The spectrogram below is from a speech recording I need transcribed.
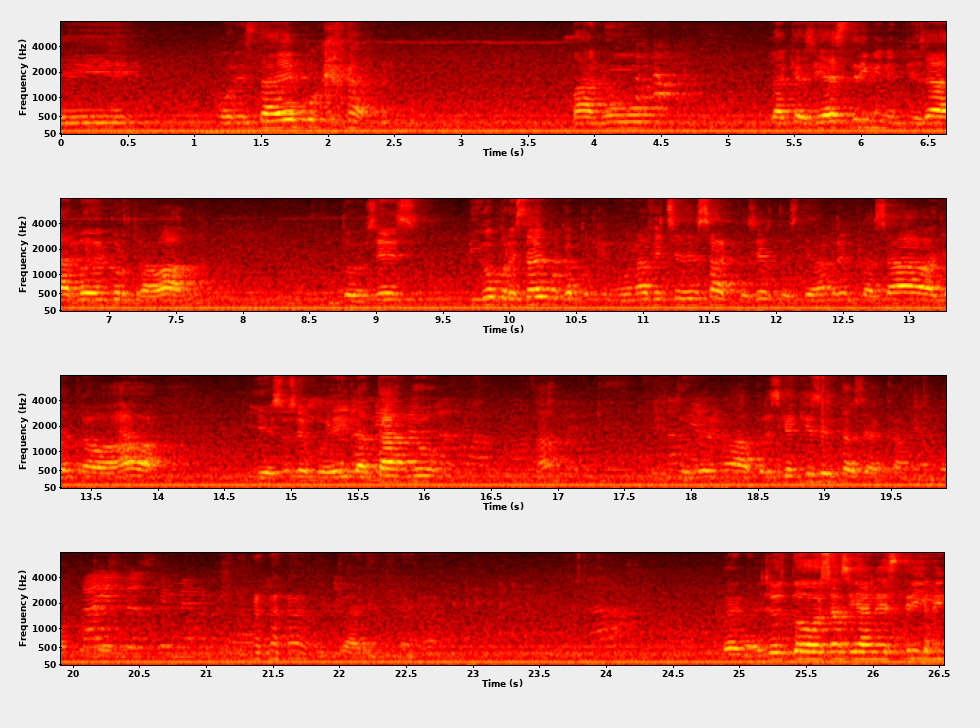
Eh, por esta época, Manu, la que hacía streaming, empieza a darlo de por trabajo. Entonces, digo por esta época porque no hubo una fecha exacta, ¿cierto? Esteban reemplazaba, ella trabajaba y eso se fue dilatando. ¿Ah? Entonces, nada, pero es que hay que sentarse acá, mi amor. Ay, entonces que me. Bueno, ellos dos hacían streaming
